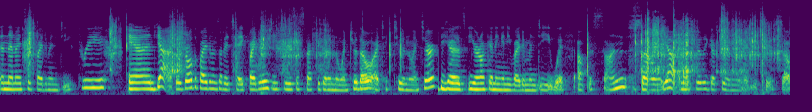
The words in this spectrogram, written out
and then I take vitamin D3 and yeah those are all the vitamins that I take. Vitamin D3 is especially good in the winter though. I take two in the winter because you're not getting any vitamin D without the sun. So yeah and it's really good for your immunity too. So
